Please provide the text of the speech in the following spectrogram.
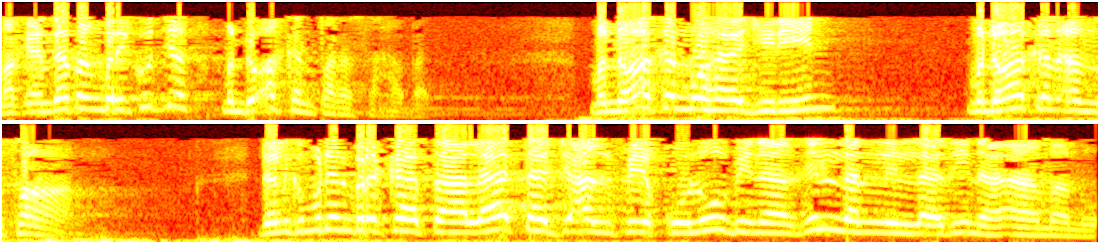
maka yang datang berikutnya mendoakan para sahabat mendoakan muhajirin, mendoakan ansar. Dan kemudian berkata, La taj'al fi qulubina ghillan lilladina amanu.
